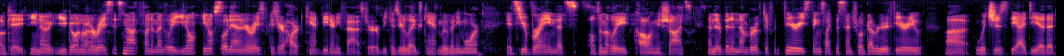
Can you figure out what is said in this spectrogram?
okay, you know, you go and run a race. It's not fundamentally you don't you don't slow down in a race because your heart can't beat any faster or because your legs can't move anymore. It's your brain that's ultimately calling the shots. And there have been a number of different theories, things like the central governor theory, uh, which is the idea that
